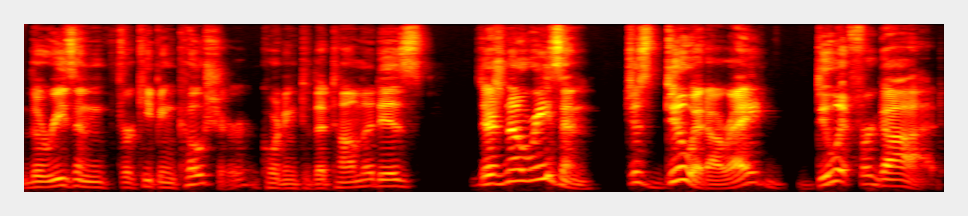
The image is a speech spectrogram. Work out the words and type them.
the reason for keeping kosher, according to the Talmud, is there's no reason. Just do it, all right? Do it for God.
